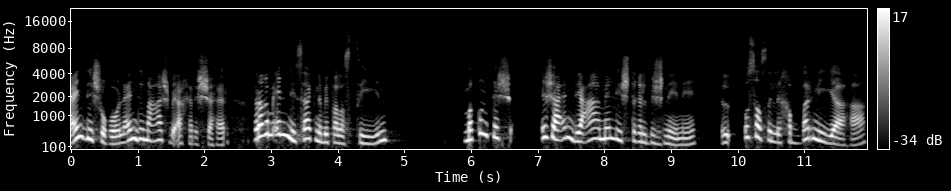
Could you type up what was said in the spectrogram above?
عندي شغل عندي معاش بآخر الشهر رغم إني ساكنة بفلسطين ما كنتش إجا عندي عامل يشتغل بجنينة. القصص اللي خبرني إياها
